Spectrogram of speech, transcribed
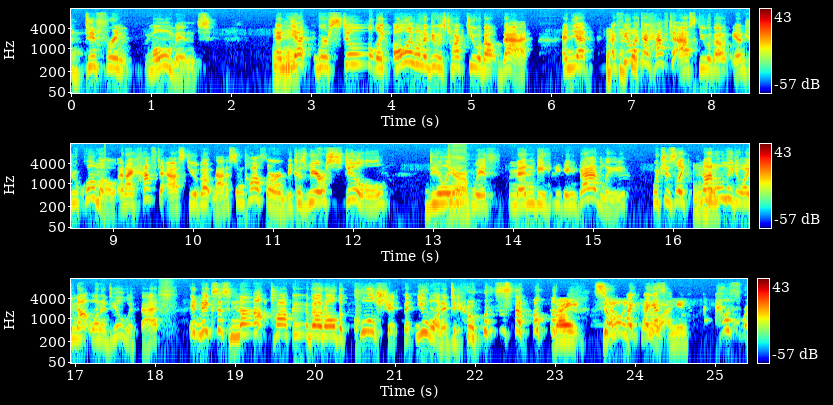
a different moment, mm-hmm. and yet we're still like all I want to do is talk to you about that. And yet, I feel like I have to ask you about Andrew Cuomo, and I have to ask you about Madison Cawthorn because we are still dealing yeah. with men behaving badly which is like mm-hmm. not only do I not want to deal with that, it makes us not talk about all the cool shit that you want to do. so, right. So no, I, I, guess I mean, how. Fr-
